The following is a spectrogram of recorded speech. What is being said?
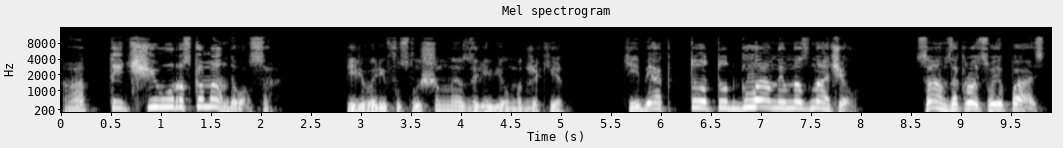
«А ты чего раскомандовался?» Переварив услышанное, заревел Маджахет. «Тебя кто тут главным назначил? Сам закрой свою пасть.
